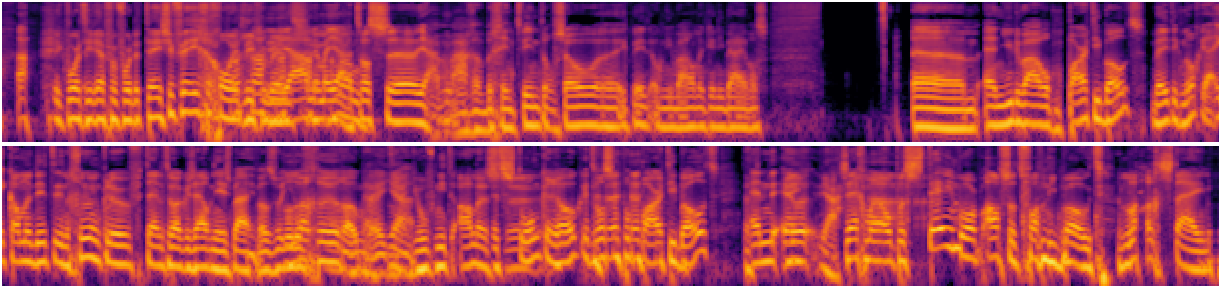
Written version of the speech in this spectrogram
ik word hier even voor de TCV gegooid, lieve mensen. Ja, nee, maar ja, het was, eh, ja, we waren begin twintig of zo. Eh, ik weet ook niet waarom ik er niet bij was. Ehm, en jullie waren op een partyboot, weet ik nog. Ja, ik kan er dit in geur en kleur vertellen terwijl ik er zelf niet eens bij was. wil de geur ook, Nee, je. ja, je hoeft niet alles... Het eh, stonk er ook. Het was op een partyboot. en eh, ja. zeg maar op een steenworp afstand van die boot lag Stijn.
